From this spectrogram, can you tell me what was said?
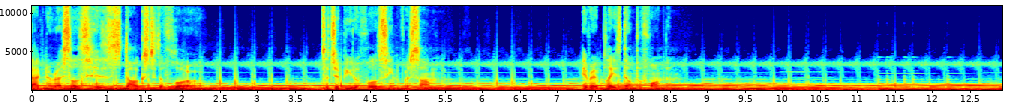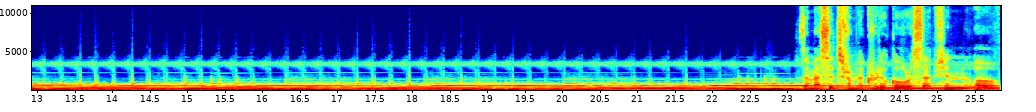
Wagner wrestles his dogs to the floor. Such a beautiful scene for some. Favorite plays don't perform them. Message from the critical reception of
